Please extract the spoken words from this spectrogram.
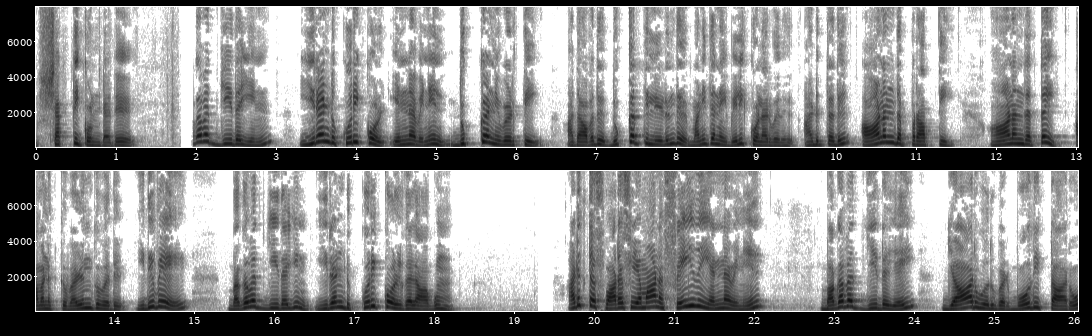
சக்தி கொண்டது. பகவத்கீதையின் இரண்டு குறிக்கோள் என்னவெனில் துக்க நிவர்த்தி அதாவது துக்கத்திலிருந்து மனிதனை வெளிக்கொணர்வது. அடுத்தது ஆனந்த பிராப்தி ஆனந்தத்தை அவனுக்கு வழங்குவது. இதுவே பகவத்கீதையின் இரண்டு குறிக்கோள்களாகும். அடுத்த சுவாரஸ்யமான செய்தி என்னவெனில் பகவத்கீதையை யார் ஒருவர் போதித்தாரோ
